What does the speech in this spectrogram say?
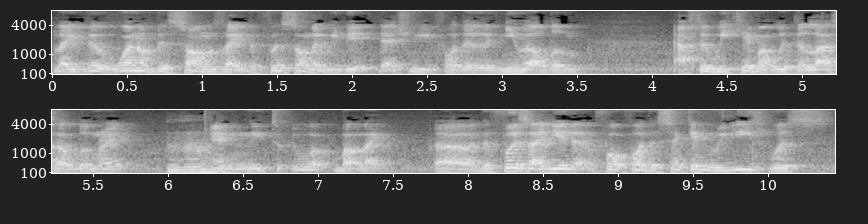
Like the one of the songs, like the first song that we did actually for the new album, after we came out with the last album, right? Mm-hmm. And it took about like uh, the first idea that for for the second release was,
